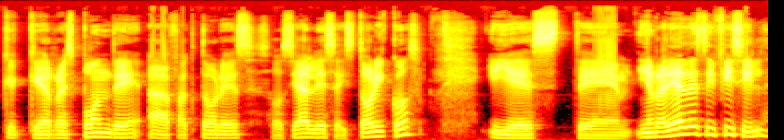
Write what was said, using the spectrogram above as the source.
que, responde a factores sociales e históricos. Y, este, y en realidad es difícil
